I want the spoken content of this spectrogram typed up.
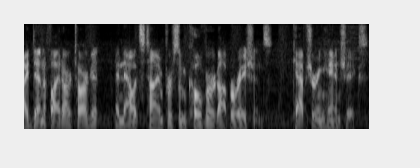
identified our target, and now it's time for some covert operations, capturing handshakes.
